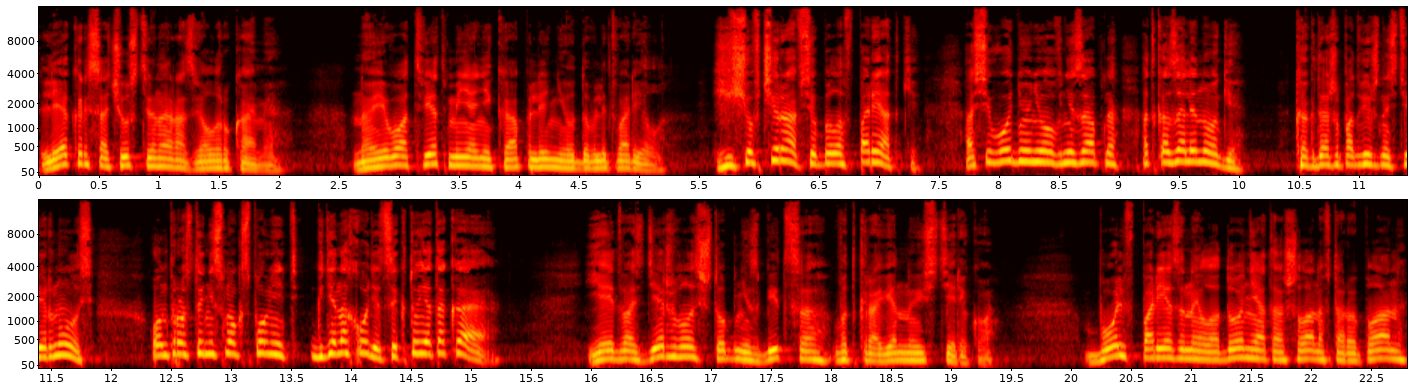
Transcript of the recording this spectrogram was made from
Лекарь сочувственно развел руками. Но его ответ меня ни капли не удовлетворил. «Еще вчера все было в порядке, а сегодня у него внезапно отказали ноги. Когда же подвижность вернулась, он просто не смог вспомнить, где находится и кто я такая». Я едва сдерживалась, чтобы не сбиться в откровенную истерику. Боль в порезанной ладони отошла на второй план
